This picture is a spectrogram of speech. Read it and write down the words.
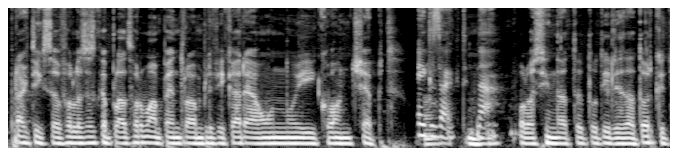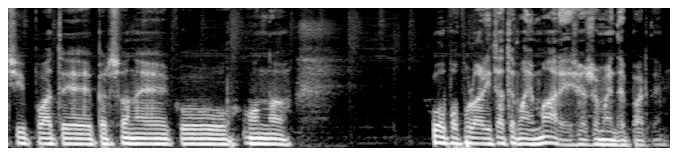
Practic să folosească platforma pentru amplificarea unui concept. Exact, da. da. Folosind atât utilizatori cât și poate persoane cu un cu o popularitate mai mare și așa mai departe.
